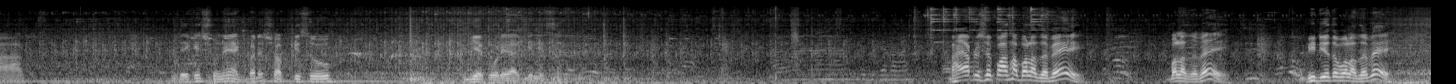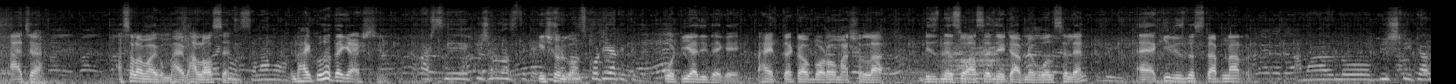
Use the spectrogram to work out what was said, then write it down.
আর দেখে শুনে একবারে সব কিছু ইয়ে করে আর কি নিয়েছেন ভাই আপনার সাথে কথা বলা যাবে? বলা যাবে? ভিডিও তো বলা যাবে? আচ্ছা আসসালামু আলাইকুম ভাই ভালো আছেন? ভাই কোথা থেকে আসছেন? কিশোরগঞ্জ থেকে কিশোরগঞ্জ। কটিয়াদি থেকে। কটিয়াদি থেকে। ভাইয়ের তো একটা বড় মার্শাল্লাহ বিজনেসও আছে যেটা আপনি বলছিলেন। কি বিজনেসটা আপনার? আমার হলো বিশ লিটার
